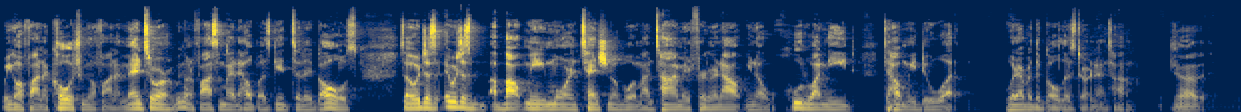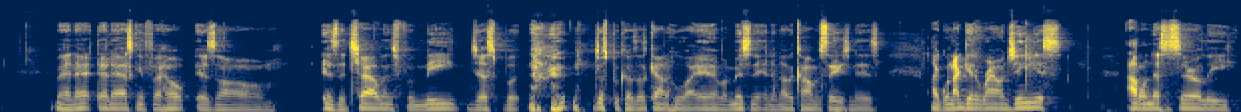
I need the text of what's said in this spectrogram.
We're gonna find a coach. We're gonna find a mentor. We're gonna find somebody to help us get to the goals. So it just it was just about me more intentional with my time and figuring out, you know, who do I need to help me do what, whatever the goal is during that time. Got it. Man, that, that asking for help is um is a challenge for me just but just because that's kind of who I am. I mentioned it in another conversation is like when I get around genius, I don't necessarily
